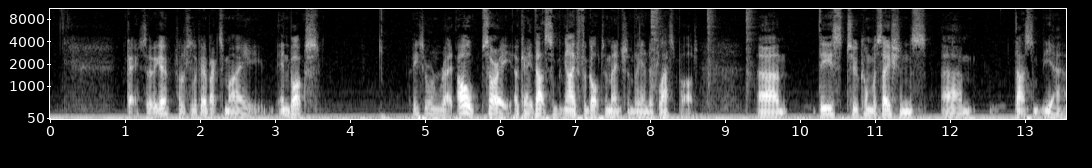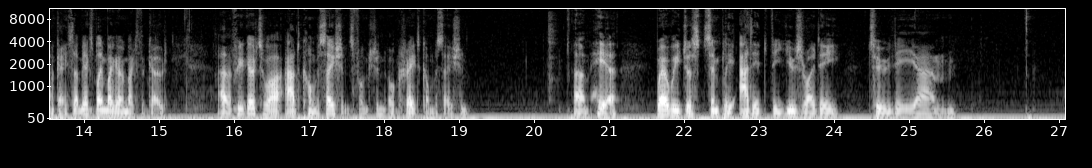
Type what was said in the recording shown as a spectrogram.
Okay, so there we go. If I just go back to my inbox, these are unread. Oh, sorry. Okay, that's something I forgot to mention at the end of last part. Um, these two conversations. Um, that's yeah. Okay, so let me explain by going back to the code. Uh, if we go to our add conversations function or create conversation, um, here where we just simply added the user ID to the um,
